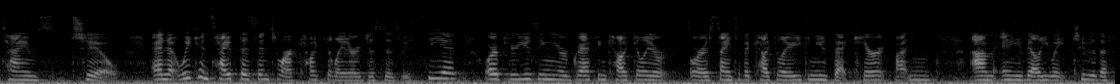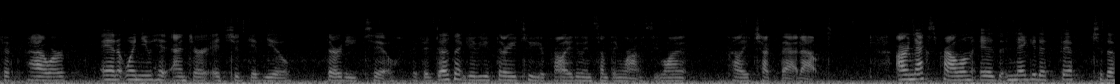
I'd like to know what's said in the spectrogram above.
times 2. And we can type this into our calculator just as we see it, or if you're using your graphing calculator or a scientific calculator, you can use that caret button um, and evaluate 2 to the fifth power. And when you hit enter, it should give you 32. If it doesn't give you 32, you're probably doing something wrong, so you want to probably check that out. Our next problem is negative fifth to the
